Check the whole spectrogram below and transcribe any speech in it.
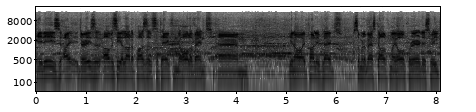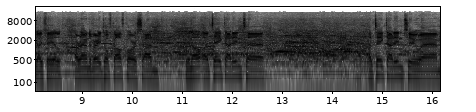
it is. I, there is obviously a lot of positives to take from the whole event. Um, you know, I probably played some of the best golf my whole career this week. I feel around a very tough golf course, and you know, I'll take that into. I'll take that into um,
